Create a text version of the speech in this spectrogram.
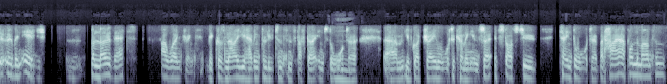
the urban edge, below that, I won't drink because now you're having pollutants and stuff go into the mm. water. Um, you've got drain water coming in, so it starts to taint the water. But high up on the mountains,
